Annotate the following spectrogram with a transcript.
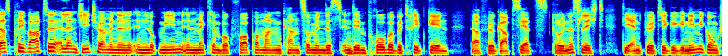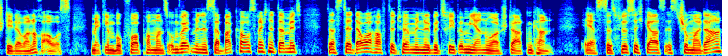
Das private LNG-Terminal in Lubmin in Mecklenburg-Vorpommern kann zumindest in den Probebetrieb gehen. Dafür gab es jetzt grünes Licht. Die endgültige Genehmigung steht aber noch aus. Mecklenburg-Vorpommerns Umweltminister Backhaus rechnet damit, dass der dauerhafte Terminalbetrieb im Januar starten kann. Erstes Flüssiggas ist schon mal da.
